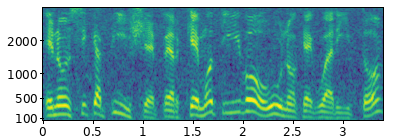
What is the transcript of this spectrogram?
e non si capisce per che motivo uno che è guarito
